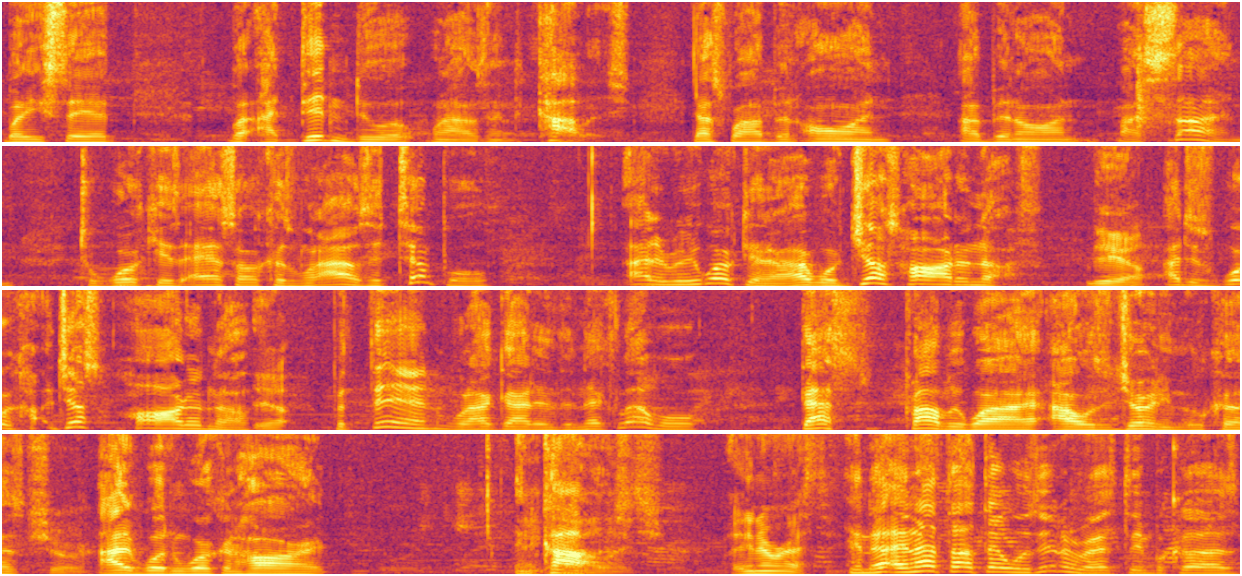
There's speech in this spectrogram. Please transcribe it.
But he said, but I didn't do it when I was in college. That's why I've been on. I've been on my son to work his ass off because when I was at Temple, I didn't really work there. I worked just hard enough. Yeah. I just worked just hard enough. Yep. But then when I got into the next level, that's probably why I was a journeyman because Sure. I wasn't working hard in, In college. Interesting. And I, and I thought that was interesting because,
